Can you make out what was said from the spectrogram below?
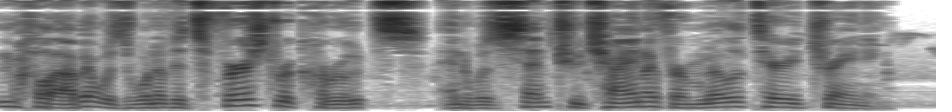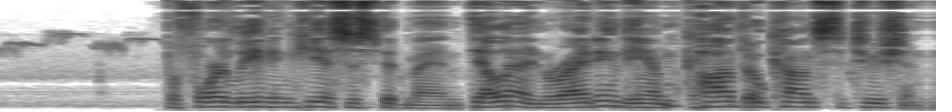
Mhlaba was one of its first recruits and was sent to China for military training. Before leaving he assisted Mandela in writing the Umkhonto Constitution.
